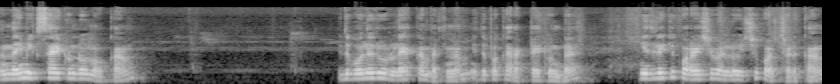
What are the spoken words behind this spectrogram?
നന്നായി മിക്സ് ആയിട്ടുണ്ടോ എന്ന് നോക്കാം. ഇതുപോലെ ഒരു ഉരുളയാക്കാൻ പറ്റണം. ഇതിപ്പോൾ കറക്റ്റായിട്ടുണ്ട് ഇതിലേക്ക് കുറേശ്ശെ വെള്ളം ഒഴിച്ച് കുഴച്ചെടുക്കാം.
